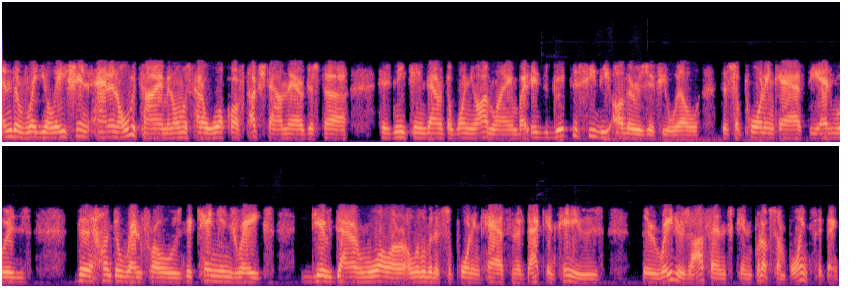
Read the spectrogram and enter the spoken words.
end of regulation and in overtime and almost had a walk-off touchdown there. Just uh, his knee came down at the one-yard line. But it's good to see the others, if you will, the supporting cast, the Edwards, the Hunter Renfros, the Kenyon Drakes, give Darren Waller a little bit of supporting cast. And if that continues, the Raiders offense can put up some points, I think.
